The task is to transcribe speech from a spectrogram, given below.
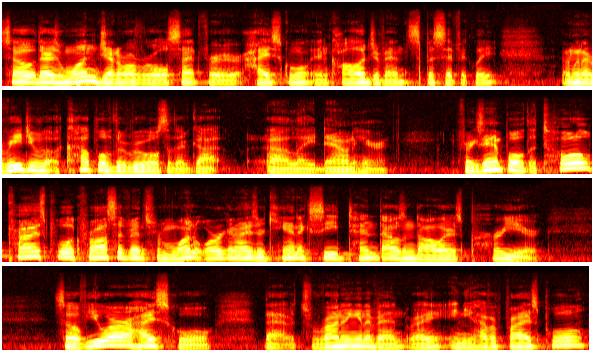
so there's one general rule set for high school and college events specifically i'm going to read you a couple of the rules that they've got uh, laid down here for example the total prize pool across events from one organizer can't exceed $10000 per year so if you are a high school that's running an event, right, and you have a prize pool,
